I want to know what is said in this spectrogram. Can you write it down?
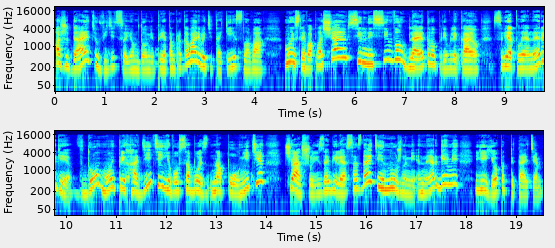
ожидаете увидеть в своем доме. При этом проговаривайте такие слова – Мысли воплощаю, сильный символ для этого привлекаю. Светлые энергии в дом мой приходите, его собой наполните, чашу изобилия создайте и нужными энергиями ее подпитайте.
